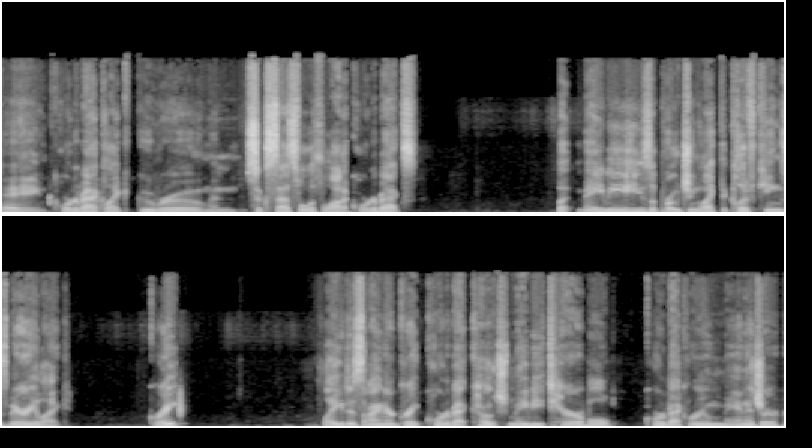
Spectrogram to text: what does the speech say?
a quarterback like guru and successful with a lot of quarterbacks. But maybe he's approaching like the Cliff Kingsbury, like great play designer, great quarterback coach, maybe terrible quarterback room manager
